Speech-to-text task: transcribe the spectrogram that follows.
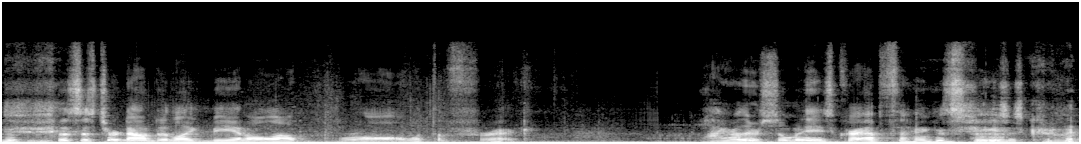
This has turned out to like be an all-out brawl. What the frick? Why are there so many of these crab things? Jesus Christ.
